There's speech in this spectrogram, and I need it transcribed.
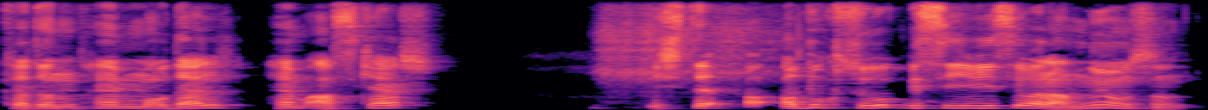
kadın hem model hem asker. İşte abuk subuk bir CV'si var anlıyor musun?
